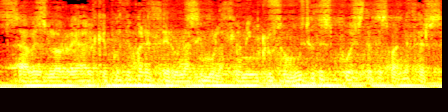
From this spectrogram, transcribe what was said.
Sabes lo real que puede parecer una simulación incluso mucho después de desvanecerse.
